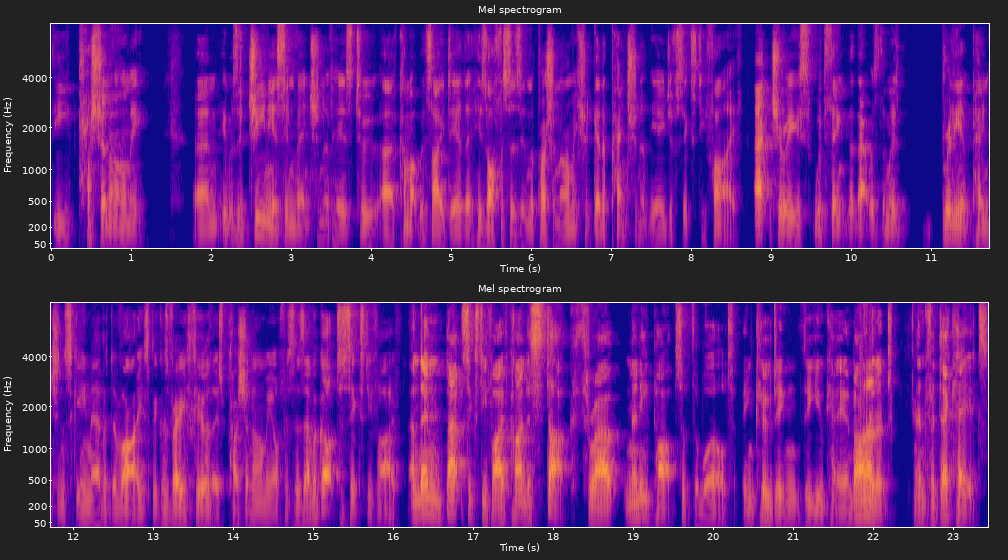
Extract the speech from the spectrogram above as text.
the Prussian army um, it was a genius invention of his to uh, come up with this idea that his officers in the Prussian army should get a pension at the age of 65. Actuaries would think that that was the most brilliant pension scheme ever devised because very few of those Prussian army officers ever got to 65. And then that 65 kind of stuck throughout many parts of the world, including the UK and Ireland. And for decades,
